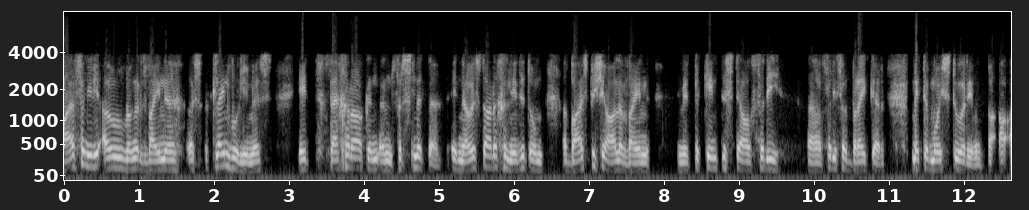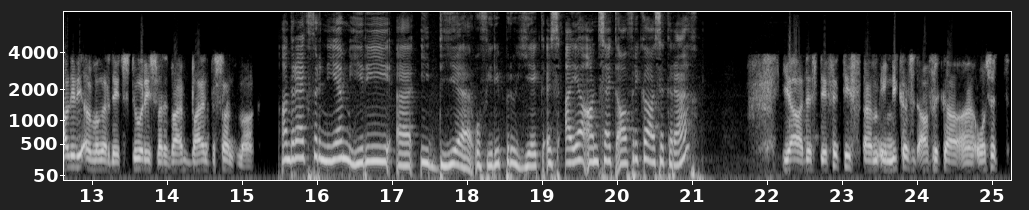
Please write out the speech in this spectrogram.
baie van hierdie ou wingerdswyne is klein volumes het weggeraak in in versnitte en nou is daar 'n geleentheid om 'n baie spesiale wyn weet bekend te stel vir die uh, vir die verbruiker met 'n mooi storie want al hierdie ou wingerd het stories wat dit baie baie interessant maak. Andre ek verneem hierdie uh, idee of hierdie projek is eie aan Suid-Afrika as ek reg? Ja, dis definitief um, uniek in Suid-Afrika. Uh, ons het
